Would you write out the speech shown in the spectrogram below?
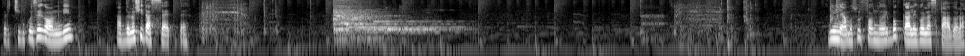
per 5 secondi a velocità 7. Riuniamo sul fondo del boccale con la spatola.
